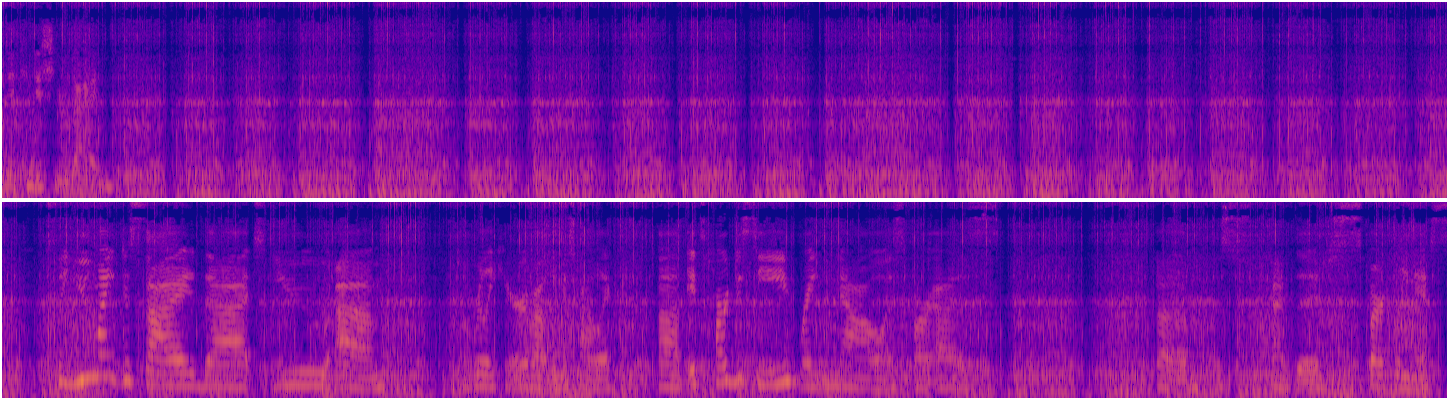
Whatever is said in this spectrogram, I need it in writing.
the conditioner guide. So you might decide that you um, don't really care about the metallic. Um, it's hard to see right now as far as um, kind of the sparkliness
